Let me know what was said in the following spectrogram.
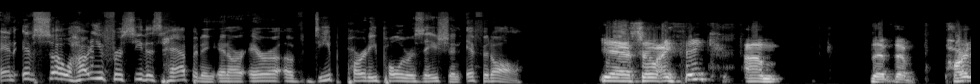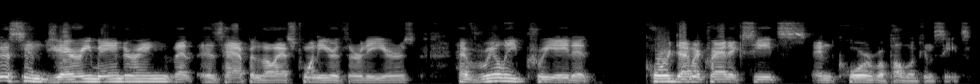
And if so, how do you foresee this happening in our era of deep party polarization, if at all? Yeah, so I think um, the the partisan gerrymandering that has happened the last 20 or 30 years have really created core democratic seats and core republican seats.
